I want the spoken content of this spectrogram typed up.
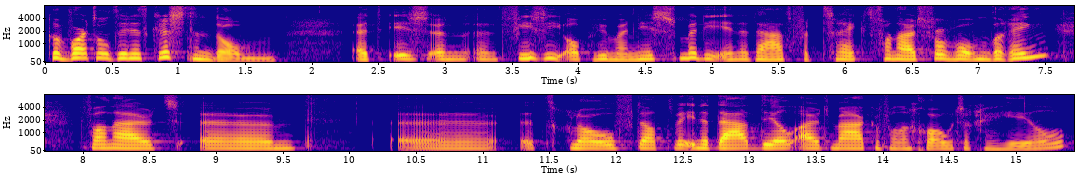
geworteld in het christendom. Het is een, een visie op humanisme die inderdaad vertrekt vanuit verwondering, vanuit uh, uh, het geloof dat we inderdaad deel uitmaken van een groter geheel,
